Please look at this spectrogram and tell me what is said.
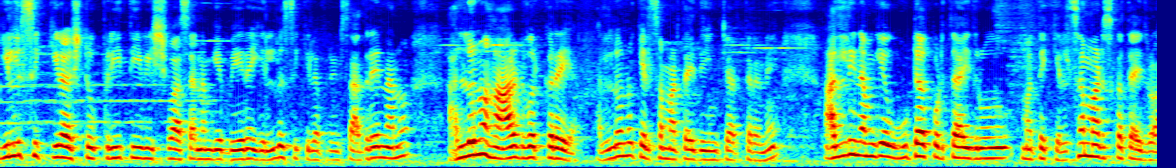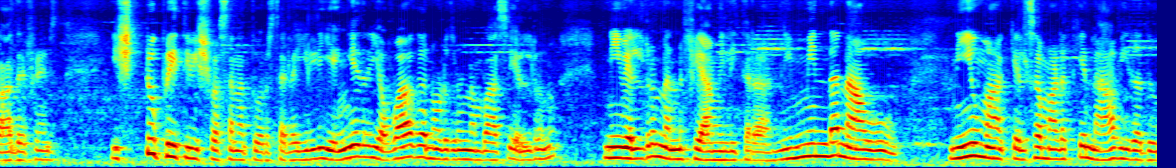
ಇಲ್ಲಿ ಸಿಕ್ಕಿರೋ ಅಷ್ಟು ಪ್ರೀತಿ, ವಿಶ್ವಾಸ ನಮಗೆ ಬೇರೆ ಎಲ್ಲೂ ಸಿಕ್ಕಿಲ್ಲ ಫ್ರೆಂಡ್ಸ್ ಆದರೆ ನಾನು ಅಲ್ಲೂ ಹಾರ್ಡ್ ವರ್ಕರೇ ಅಲ್ಲೂ ಕೆಲಸ ಮಾಡ್ತಾಯಿದ್ದೆ ಇನ್ಚಾರ್ಜ್ ಥರನೇ ಅಲ್ಲಿ ನಮಗೆ ಊಟ ಕೊಡ್ತಾಯಿದ್ರು ಮತ್ತು ಕೆಲಸ ಮಾಡಿಸ್ಕೊತಾಯಿದ್ರು ಆದರೆ ಫ್ರೆಂಡ್ಸ್ ಇಷ್ಟು ಪ್ರೀತಿ ವಿಶ್ವಾಸನ ತೋರಿಸ್ತಾ ಇಲ್ಲ. ಇಲ್ಲಿ ಹೆಂಗೆ ಅಂದರೆ ಯಾವಾಗ ನೋಡಿದ್ರು ನಮ್ಮ ಭಾಷೆ ಎಲ್ಲರೂ ನೀವೆಲ್ಲರೂ ನನ್ನ ಫ್ಯಾಮಿಲಿ ಥರ, ನಿಮ್ಮಿಂದ ನಾವು ನೀವು ಮಾ ಕೆಲಸ ಮಾಡೋಕ್ಕೆ ನಾವಿರೋದು.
